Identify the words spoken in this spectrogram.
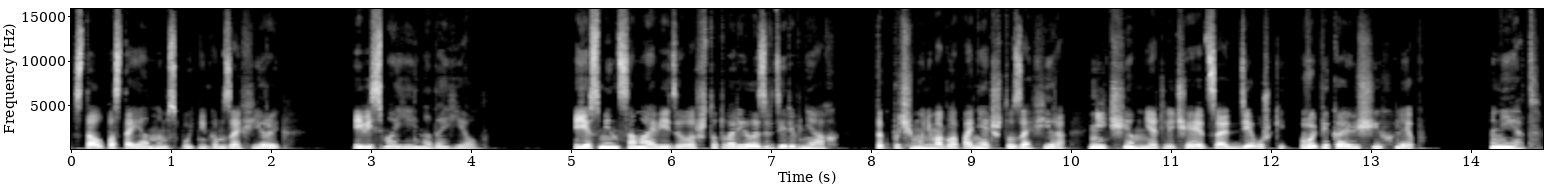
стал постоянным спутником Зафиры и весьма ей надоел. Ясмин сама видела, что творилось в деревнях, так почему не могла понять, что Зафира ничем не отличается от девушки, выпекающей хлеб? Нет,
